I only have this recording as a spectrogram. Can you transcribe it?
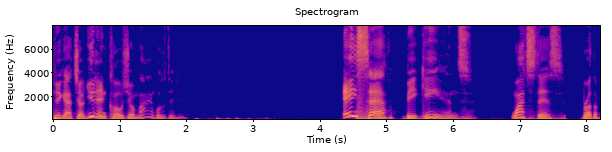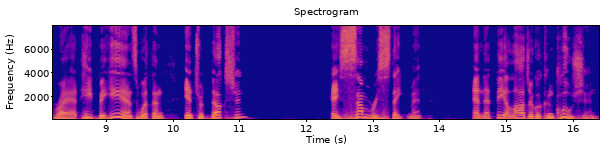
If you got your, you didn't close your Bibles, did you? Asaph begins, watch this, Brother Brad. He begins with an introduction, a summary statement, and a theological conclusion,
